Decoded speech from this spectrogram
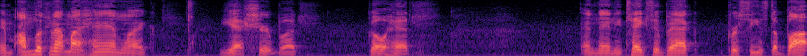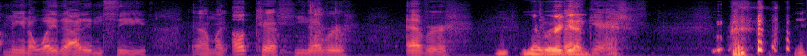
And I'm looking at my hand like, yeah, sure, bud, go ahead. And then he takes it back, proceeds to bop me in a way that I didn't see, and I'm like, okay, never, ever, Never doing that again. again.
